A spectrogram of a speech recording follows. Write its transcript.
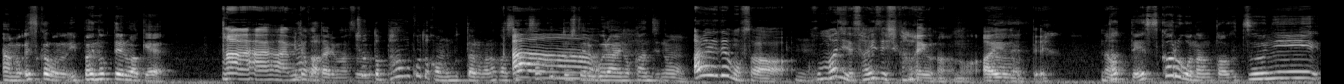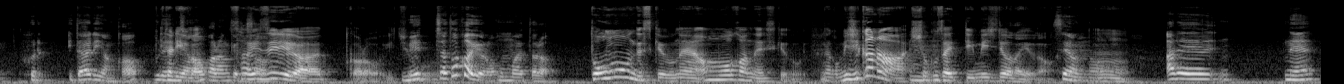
あのエスカルゴのいっぱい乗ってるわけ。はいはいはい見たことあります。ちょっとパン粉とかも振ったのがな？んかサクサクっとしてるぐらいの感じの。あれでもさ、うん。ほんまジでサイズしかないよなあのああいうのって、なだってエスカルゴなんか普通にイタリアンか？フレンチイタリアン。か分からんけどさ。サイゼリアから一応。めっちゃ高いやろほんまやったら。と思うんですけどねあんま分かんないですけど。なんか身近な食材っていうイメージではないよな、せやんな、うん。あれね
